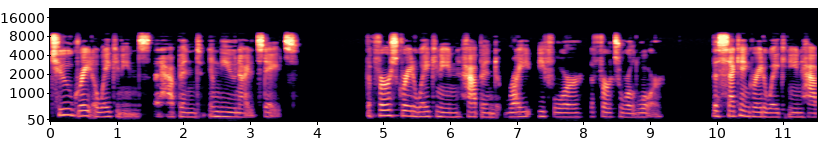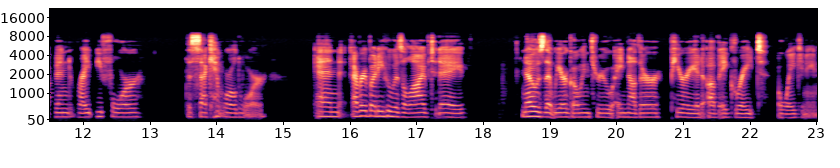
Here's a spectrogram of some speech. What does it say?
two great awakenings that happened in the United States. The first Great Awakening happened right before the First World War. The Second Great Awakening happened right before the Second World War. And everybody who is alive today knows that we are going through another period of a great awakening.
